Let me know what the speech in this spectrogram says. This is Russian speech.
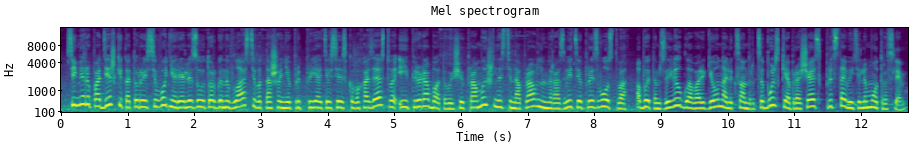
Все меры поддержки, которые сегодня реализуют органы власти в отношении предприятий сельского хозяйства и перерабатывающей промышленности, направлены на развитие производства. Об этом заявил глава региона Александр Цибульский, обращаясь к представителям отрасли.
